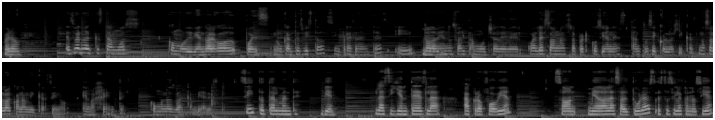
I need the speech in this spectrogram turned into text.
Pero Es verdad que estamos como viviendo algo pues nunca antes visto, sin precedentes, y todavía nos falta mucho de ver cuáles son las repercusiones tanto psicológicas, no solo económicas, sino en la gente, cómo nos va a cambiar esto. sí, totalmente. Bien. La siguiente es la acrofobia. Son miedo a las alturas. Esto sí la conocía.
